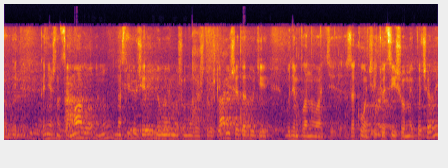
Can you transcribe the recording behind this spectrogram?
робити. Звісно, це мало. Ну, на слідуючий рік думаємо, що може трошки більше дадуть і будемо планувати закінчити оці, що ми почали,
